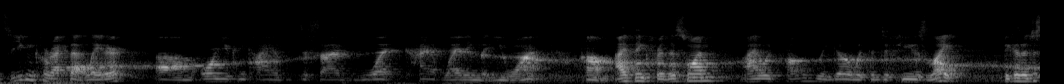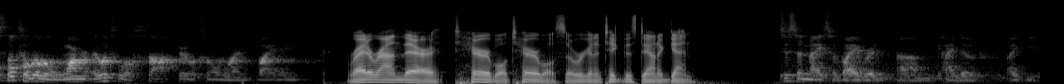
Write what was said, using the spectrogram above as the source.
So you can correct that later, um, or you can kind of decide what kind of lighting that you want. Um, I think for this one, I would probably go with the diffuse light because it just looks a little warmer. It looks a little softer, it looks a little more inviting right around there. Terrible, terrible. So we're going to take this down again. Just a nice, vibrant um, kind of idea.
